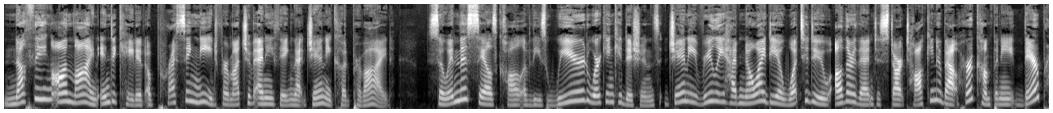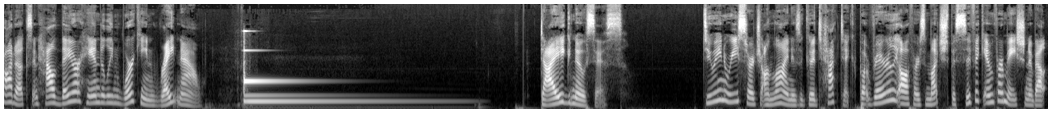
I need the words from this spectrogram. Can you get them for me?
Nothing online indicated a pressing need for much of anything that Janny could provide. So, in this sales call of these weird working conditions, Janny really had no idea what to do other than to start talking about her company, their products, and how they are handling working right now. Diagnosis Doing research online is a good tactic, but rarely offers much specific information about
